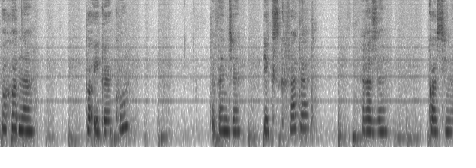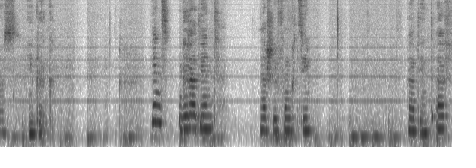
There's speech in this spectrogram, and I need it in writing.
Pochodna po y to będzie x kwadrat razy cosinus y. Więc gradient naszej funkcji gradient f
